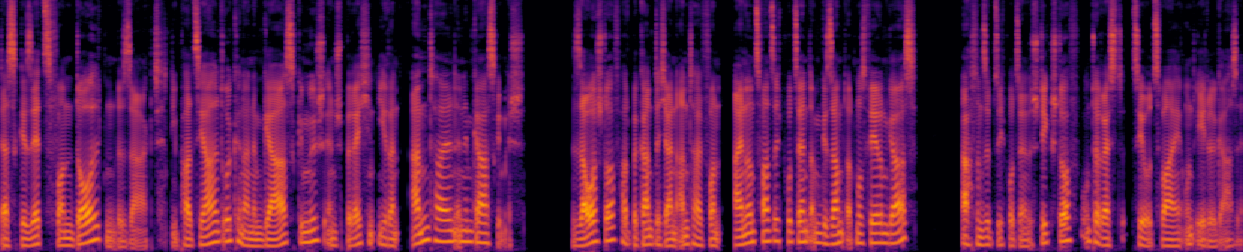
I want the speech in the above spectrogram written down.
Das Gesetz von Dalton besagt, die Partialdrücke in einem Gasgemisch entsprechen ihren Anteilen in dem Gasgemisch. Sauerstoff hat bekanntlich einen Anteil von 21% am Gesamtatmosphärengas, 78% ist Stickstoff und der Rest CO2 und Edelgase.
